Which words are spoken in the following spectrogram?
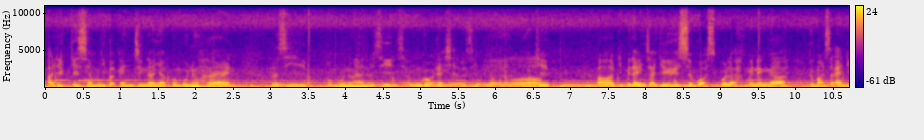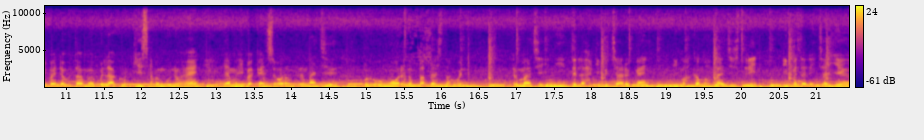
ada kes yang melibatkan jenayah pembunuhan Rozi, pembunuhan Rozi Sungguh dahsyat Rozi Ya Allah. Okey. Uh, di Petaling Jaya, sebuah sekolah menengah kebangsaan di bandar utama berlaku kes pembunuhan yang melibatkan seorang remaja berumur 14 tahun. Remaja ini telah dibicarakan di Mahkamah Magistrat di Petaling Jaya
